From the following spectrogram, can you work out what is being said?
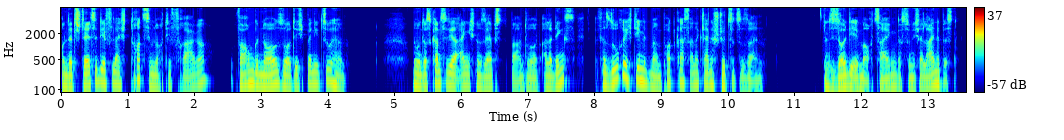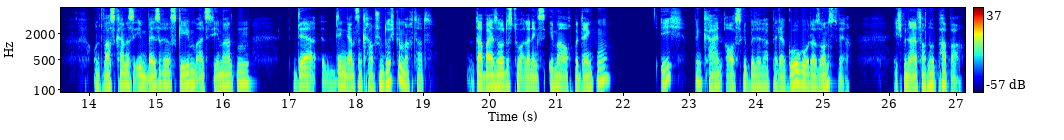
Und jetzt stellst du dir vielleicht trotzdem noch die Frage, warum genau sollte ich Benny zuhören? Nun, das kannst du dir eigentlich nur selbst beantworten. Allerdings versuche ich dir mit meinem Podcast eine kleine Stütze zu sein. Und sie soll dir eben auch zeigen, dass du nicht alleine bist. Und was kann es eben Besseres geben als jemanden, der den ganzen Kram schon durchgemacht hat? Dabei solltest du allerdings immer auch bedenken, ich bin kein ausgebildeter Pädagoge oder sonst wer. Ich bin einfach nur Papa.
